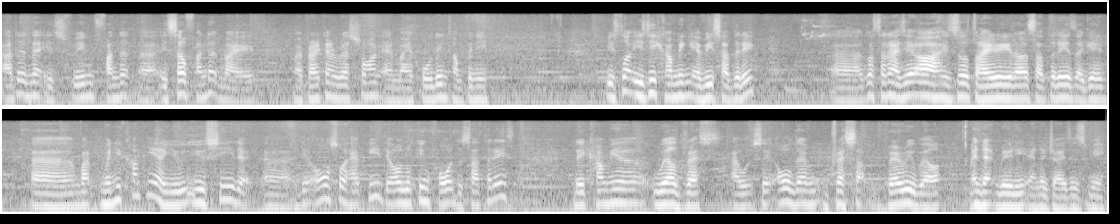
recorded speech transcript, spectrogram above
Other than that, it's being funded, uh, it's self-funded by my Peranakan restaurant and my holding company. It's not easy coming every Saturday because uh, sometimes I say, oh, it's so tiring, you know, Saturdays again. Uh, but when you come here, you, you see that uh, they're all so happy, they're all looking forward to Saturdays. They come here well dressed, I would say all of them dress up very well and that really energizes me.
